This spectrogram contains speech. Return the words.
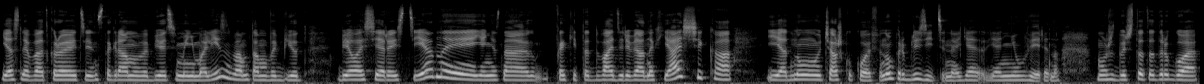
если вы откроете Инстаграм и выбьете минимализм, вам там выбьют бело-серые стены, я не знаю, какие-то два деревянных ящика и одну чашку кофе. Ну, приблизительно, я, я не уверена. Может быть, что-то другое.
